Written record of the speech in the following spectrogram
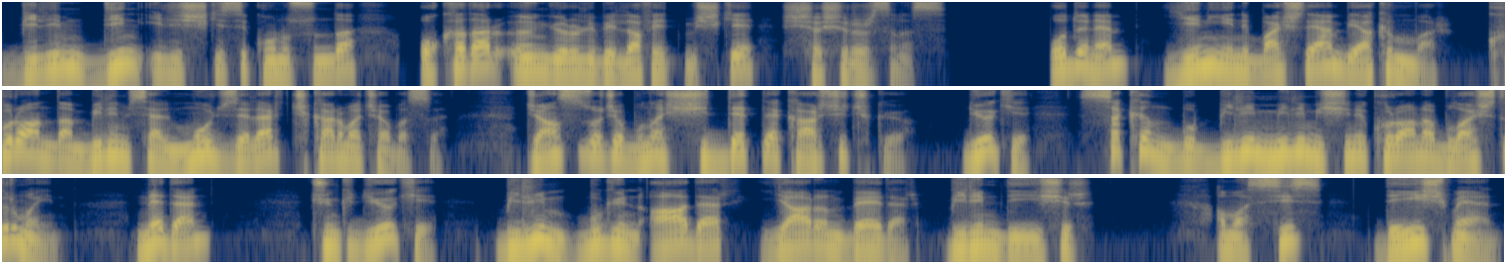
bilim-din ilişkisi konusunda o kadar öngörülü bir laf etmiş ki şaşırırsınız. O dönem yeni yeni başlayan bir akım var. Kur'an'dan bilimsel mucizeler çıkarma çabası. Cansız Hoca buna şiddetle karşı çıkıyor. Diyor ki sakın bu bilim milim işini Kur'an'a bulaştırmayın. Neden? Çünkü diyor ki bilim bugün A der, yarın B der. Bilim değişir. Ama siz değişmeyen,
